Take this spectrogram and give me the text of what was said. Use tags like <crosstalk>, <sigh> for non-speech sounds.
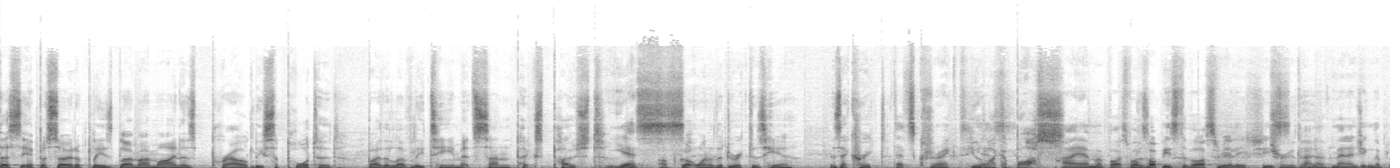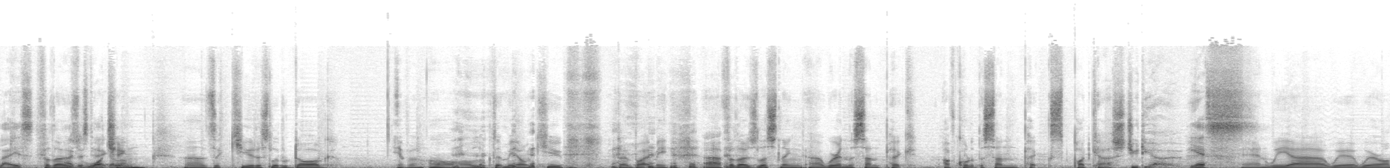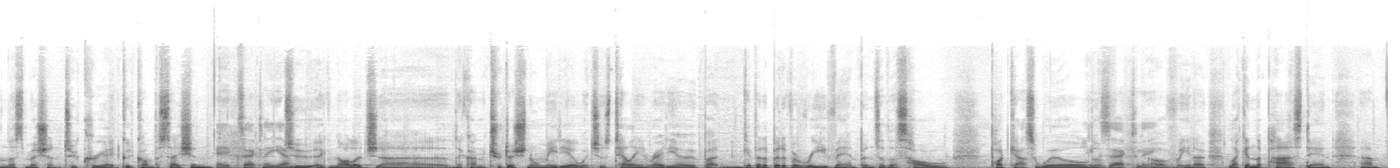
This episode of Please Blow My Mind is proudly supported by the lovely team at Sunpix Post. Yes. I've got one of the directors here. Is that correct? That's correct. You're yes. like a boss. I am a boss. Well, it? Poppy's the boss, really. She's True kind that. of managing the place. For those watching, uh, it's the cutest little dog ever. Oh, looked at me on cue. <laughs> Don't bite me. Uh, for those listening, uh, we're in the Sunpix. I've called it the Sunpix Podcast Studio, Yes. and we are we're we're on this mission to create good conversation. exactly, yeah. To acknowledge uh, the kind of traditional media, which is telly and radio, but give it a bit of a revamp into this whole podcast world. of- Exactly. Of, you know, like in the past, Dan, um,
